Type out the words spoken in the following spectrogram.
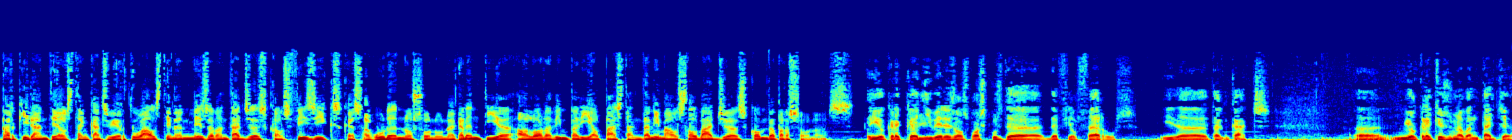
Per Quirante, els tancats virtuals tenen més avantatges que els físics, que assegura no són una garantia a l'hora d'impedir el pas tant d'animals salvatges com de persones. Jo crec que alliberes els boscos de, de filferros i de tancats. Eh, jo crec que és un avantatge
